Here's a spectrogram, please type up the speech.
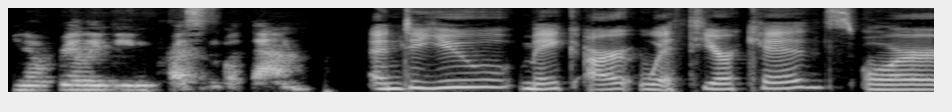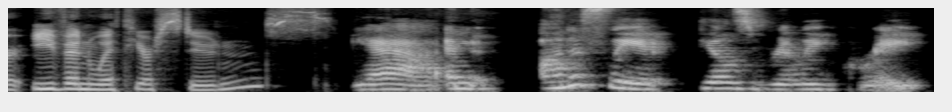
you know really being present with them. And do you make art with your kids or even with your students? Yeah, and honestly, it feels really great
